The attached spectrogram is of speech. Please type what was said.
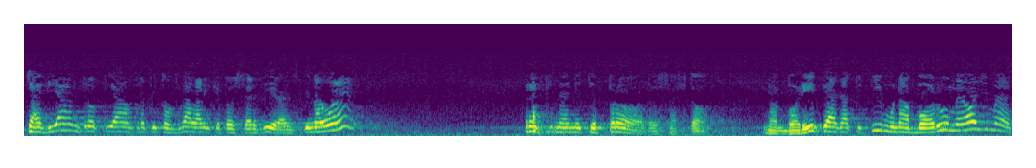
και αδιάντροποι άνθρωποι το βγάλαν και το σερβίραν στην αγορά πρέπει να είναι και πρόοδος αυτό. Να μπορείτε αγαπητοί μου να μπορούμε όλοι μας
